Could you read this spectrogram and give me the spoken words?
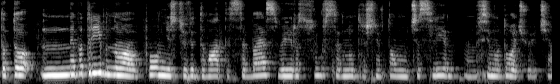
Тобто не потрібно повністю віддавати себе, свої ресурси внутрішні, в тому числі всім оточуючим.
